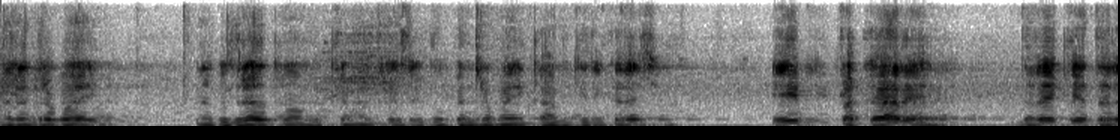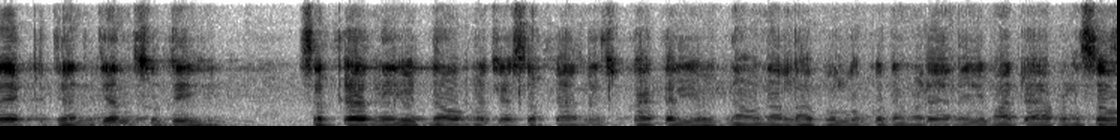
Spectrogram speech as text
નરેન્દ્રભાઈ અને ગુજરાતમાં મુખ્યમંત્રી શ્રી ભૂપેન્દ્રભાઈ કામગીરી કરે છે, એ પ્રકારે દરેકે દરેક જન જન સુધી સરકારની યોજનાઓ પહોંચે સરકારની સુખાકારી યોજનાઓના લાભો લોકોને મળે અને એ માટે આપણે સૌ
